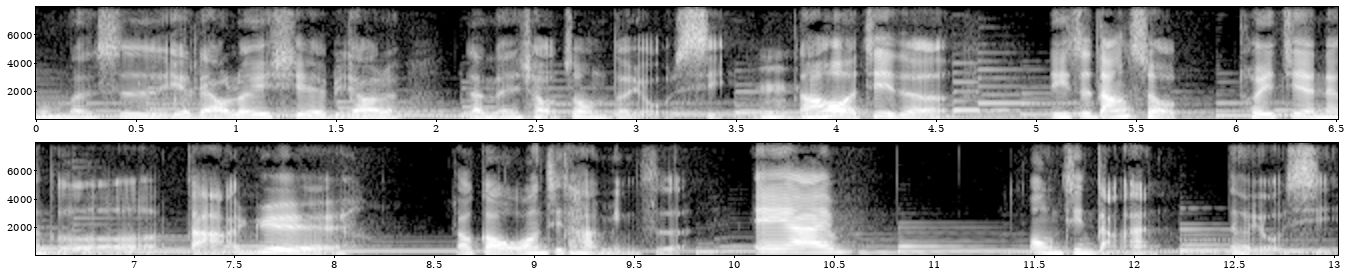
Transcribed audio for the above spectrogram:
我们是也聊了一些比较冷门小众的游戏。嗯，然后我记得梨子当时有推荐那个打月，糟糕，我忘记他的名字，AI 梦境档案那个游戏。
